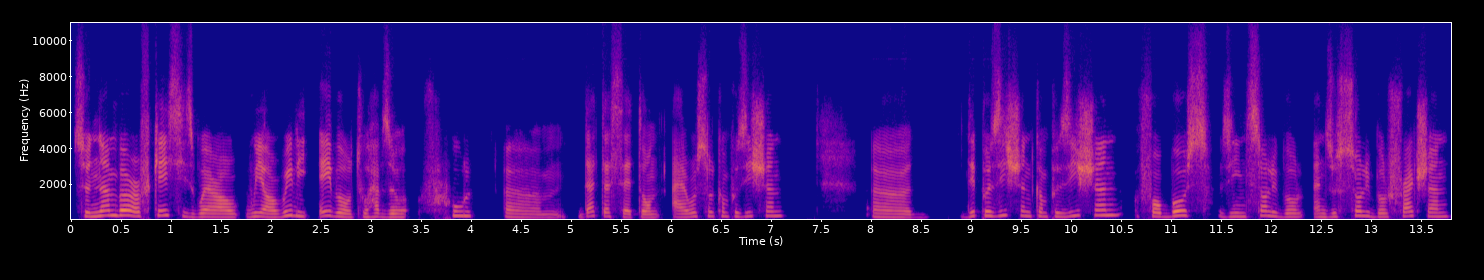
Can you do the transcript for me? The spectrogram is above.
so number of cases where we are really able to have the full um, data set on aerosol composition, uh, deposition composition for both the insoluble and the soluble fraction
